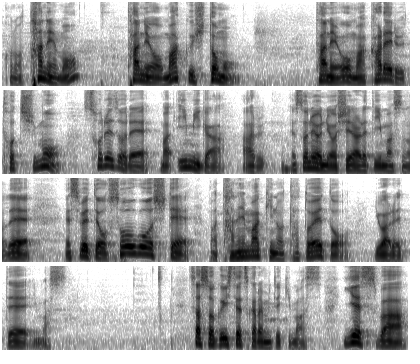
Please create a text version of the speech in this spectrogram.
この種も種をまく人も種をまかれる土地もそれぞれ意味がある。そのように教えられていますので全てを総合して種まきの例えと言われています。早速一節から見ていきます。イエスは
